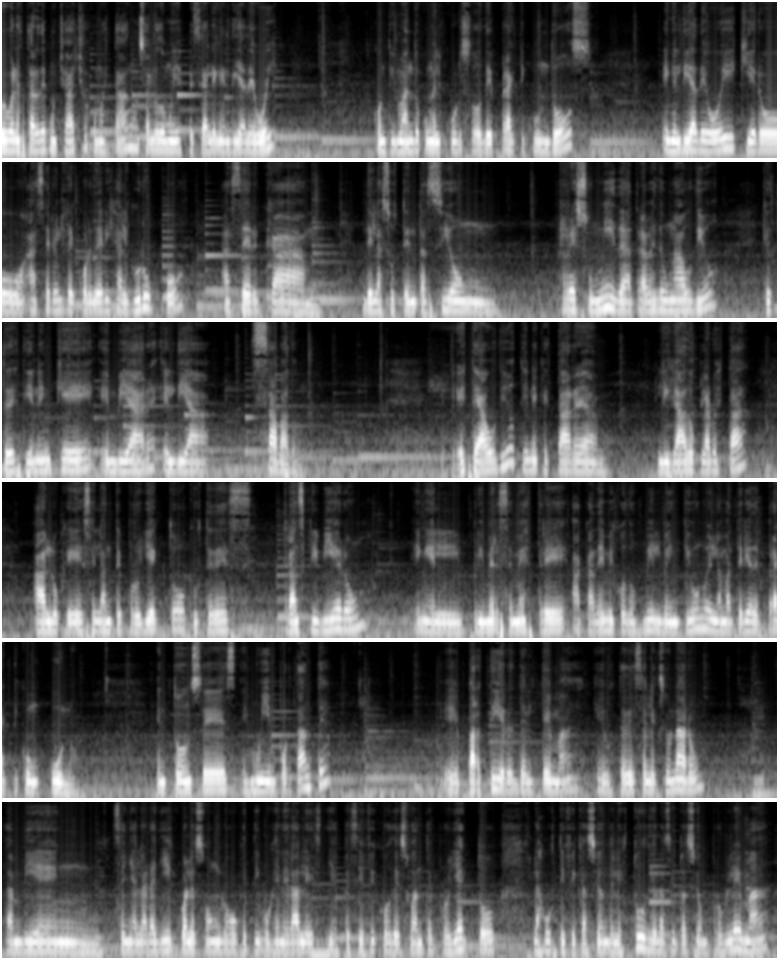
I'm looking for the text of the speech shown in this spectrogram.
Muy buenas tardes muchachos, ¿cómo están? Un saludo muy especial en el día de hoy. Continuando con el curso de Practicum 2. En el día de hoy quiero hacer el recorderis al grupo acerca mm, de la sustentación resumida a través de un audio que ustedes tienen que enviar el día sábado. Este audio tiene que estar eh, ligado, claro está, a lo que es el anteproyecto que ustedes transcribieron en el primer semestre académico 2021 en la materia de Practicum 1. Entonces es muy importante eh, partir del tema que ustedes seleccionaron. También señalar allí cuáles son los objetivos generales y específicos de su anteproyecto, la justificación del estudio, la situación problema,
